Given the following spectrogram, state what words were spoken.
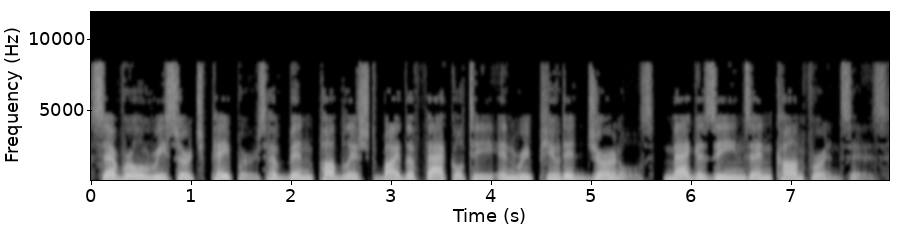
Several research papers have been published by the faculty in reputed journals, magazines and conferences.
